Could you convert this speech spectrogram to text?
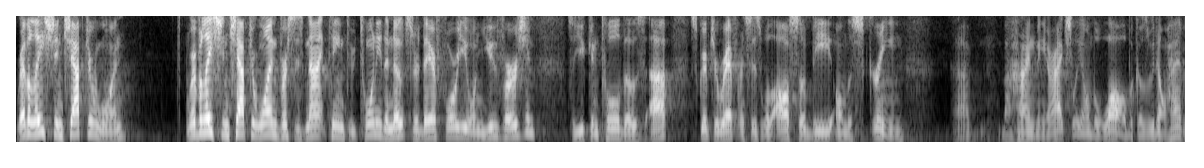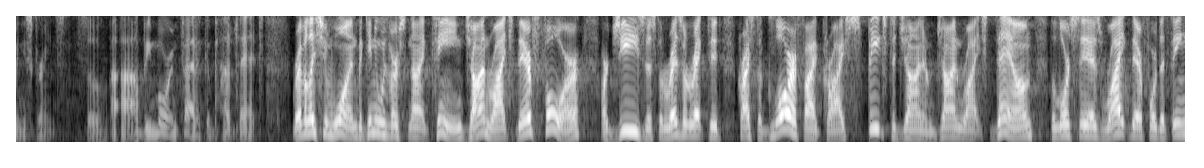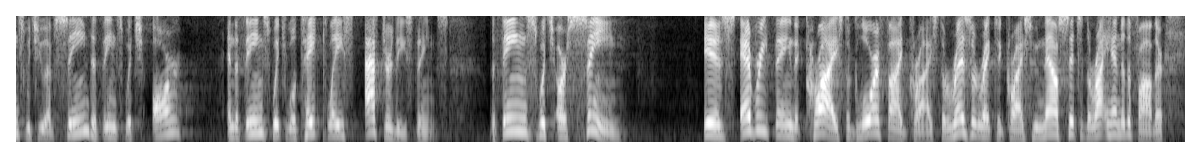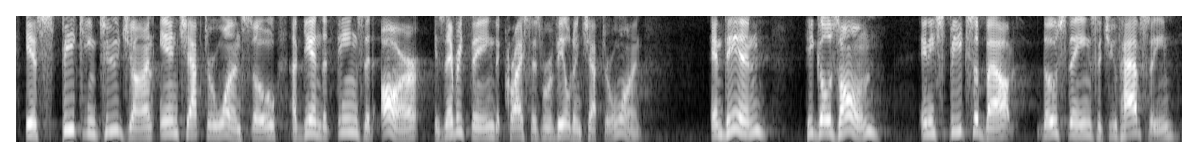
Revelation chapter 1. Revelation chapter 1, verses 19 through 20. The notes are there for you on U YouVersion, so you can pull those up. Scripture references will also be on the screen uh, behind me, or actually on the wall because we don't have any screens. So I- will be more emphatic about that. Revelation 1, beginning with verse 19, John writes, Therefore, or Jesus, the resurrected Christ, the glorified Christ, speaks to John, and John writes down, The Lord says, Write therefore the things which you have seen, the things which are, and the things which will take place after these things. The things which are seen is everything that Christ, the glorified Christ, the resurrected Christ, who now sits at the right hand of the Father, is speaking to John in chapter 1. So, again, the things that are is everything that Christ has revealed in chapter 1. And then he goes on and he speaks about those things that you have seen,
